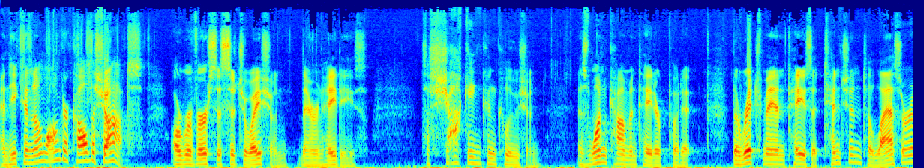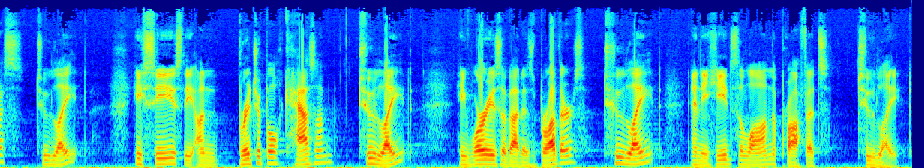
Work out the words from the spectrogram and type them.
and he can no longer call the shots or reverse his situation there in Hades. It's a shocking conclusion. As one commentator put it, the rich man pays attention to Lazarus too late. He sees the unbridgeable chasm too late. He worries about his brothers too late. And he heeds the law and the prophets too late.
